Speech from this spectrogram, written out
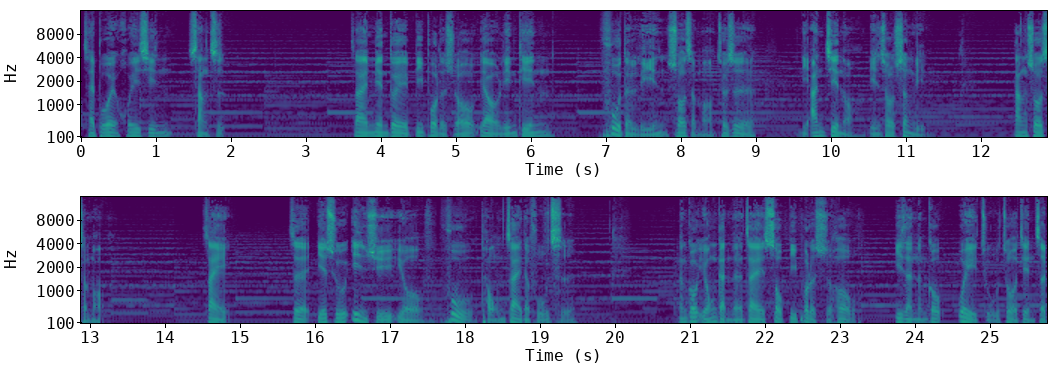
才不会灰心丧志。在面对逼迫的时候，要聆听父的灵说什么，就是你安静哦，领受圣灵。当说什么，在。这耶稣应许有父同在的扶持，能够勇敢的在受逼迫的时候，依然能够为主做见证。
